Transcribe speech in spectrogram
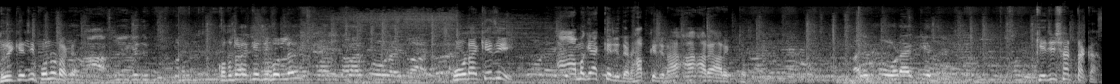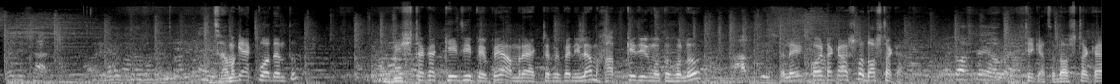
দুই কেজি পনেরো টাকা। কত টাকা কেজি বললেন? পনেরো টাকা কেজি? আমাকে এক কেজি দেন হাফ কেজি না আরে আরেকটা। কেজি। ষাট টাকা। আচ্ছা আমাকে এক পোয়া দেন তো। বিশ টাকা কেজি পেঁপে আমরা একটা পেঁপে নিলাম হাফ কেজির মতো হলো। তাহলে কয় টাকা আসলো? দশ টাকা। ঠিক আছে দশ টাকা।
